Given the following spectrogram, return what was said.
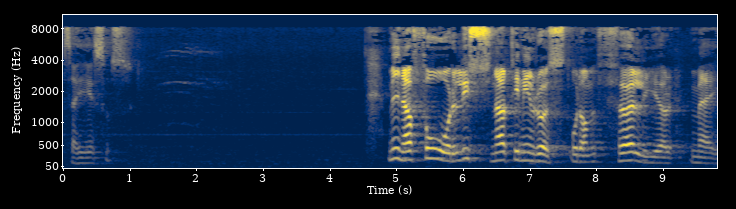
säger Jesus. Mina får lyssnar till min röst och de följer mig.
